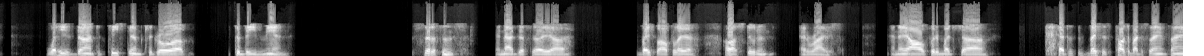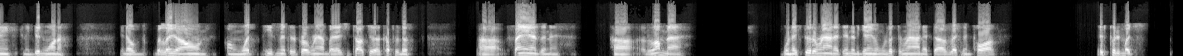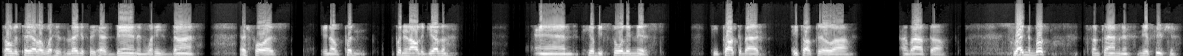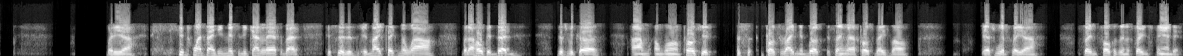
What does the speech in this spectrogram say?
what he's done to teach them to grow up to be men, citizens, and not just a uh, baseball player or a student at Rice. And they all pretty much uh, had basically talked about the same thing, and he didn't want to, you know, belabor on on what he's meant to the program. But as you talk to a couple of the uh, fans and the uh, alumni, when they stood around at the end of the game and looked around at uh, Reckling Park, it's pretty much told the tale of what his legacy has been and what he's done as far as you know putting putting it all together. And he'll be sorely missed. He talked about he talked to uh about uh writing a book sometime in the near future. But he uh one thing he mentioned he kind of laughed about it. He said it, it might take me a while but i hope it doesn't just because i'm i'm going to approach it approach writing a book the same way I approach baseball. That's with a uh, certain focus and a certain standard.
